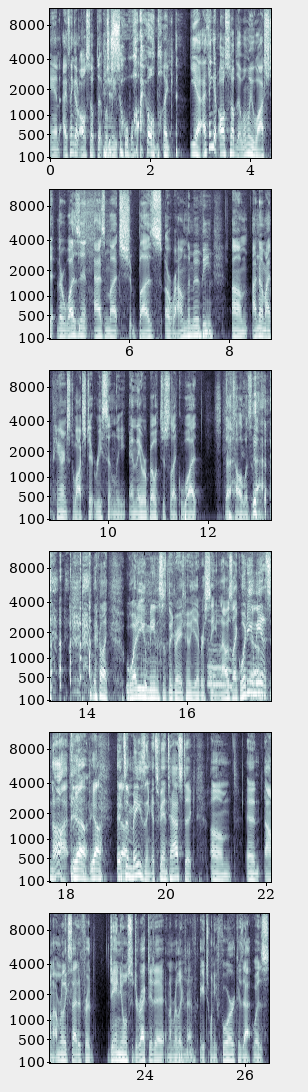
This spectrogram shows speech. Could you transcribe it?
and I think it also helped that when we Just so wild. Like, Yeah, I think it also helped that when we watched it, there wasn't as much buzz around the movie. Mm-hmm. Um, I know my parents watched it recently, and they were both just like, "What the hell was that?" they were like, "What do you mean this is the greatest movie you've ever seen?" And I was like, "What do you mean it's not?" yeah, yeah. It's yeah. amazing. It's fantastic. Um, and I don't know. I'm really excited for Daniels who directed it, and I'm really excited Mm-hmm. for A24 because that was.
